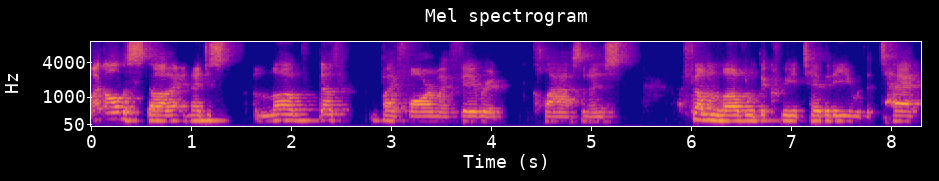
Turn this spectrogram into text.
like all the stuff. And I just love that's by far my favorite class. And I just I fell in love with the creativity, with the tech.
